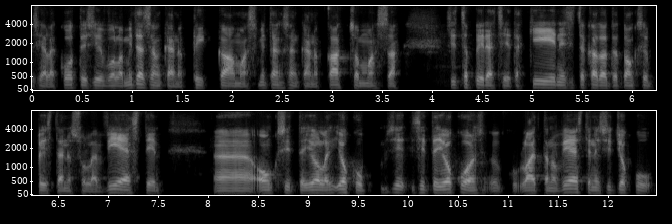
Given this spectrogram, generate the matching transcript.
siellä kotisivulla, mitä se on käynyt klikkaamassa, mitä se on käynyt katsomassa, sitten sä pidät siitä kiinni, sitten sä katsot, että onko se pistänyt sulle viestin, äh, onko sitten jolle, joku, sitten joku on laittanut viestin, niin sitten joku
